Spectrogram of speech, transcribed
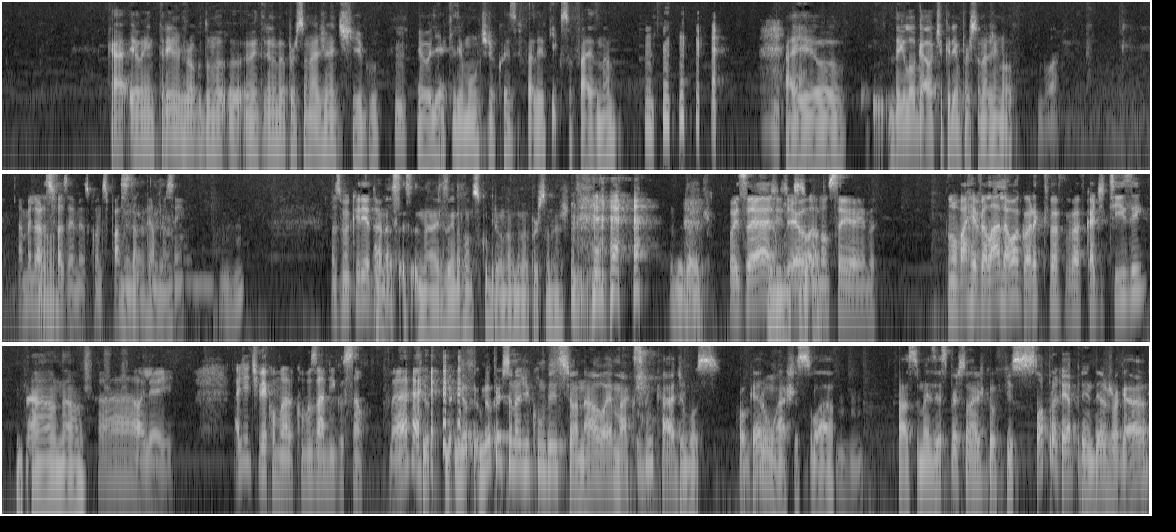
Cara, eu entrei no jogo do meu. Eu entrei no meu personagem antigo. Hum. Eu olhei aquele monte de coisa e falei, o que, que isso faz, né? Aí é. eu dei logout e criei um personagem novo. Boa. É melhor então, se fazer mesmo quando se passa melhor, tanto tempo melhor. assim. Uhum. Mas, meu querido. Ah, não, não, eles ainda vão descobrir o nome do meu personagem. é verdade. Pois é, é gente, eu, eu, não sei ainda. Tu não vai revelar, não, agora que tu vai, vai ficar de teasing. Não, não. Ah, olha aí. A gente vê como, como os amigos são, né? meu, meu, personagem convencional é Max Cadmus. Qualquer uhum. um acha isso lá uhum. Fácil, mas esse personagem que eu fiz só pra reaprender a jogar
